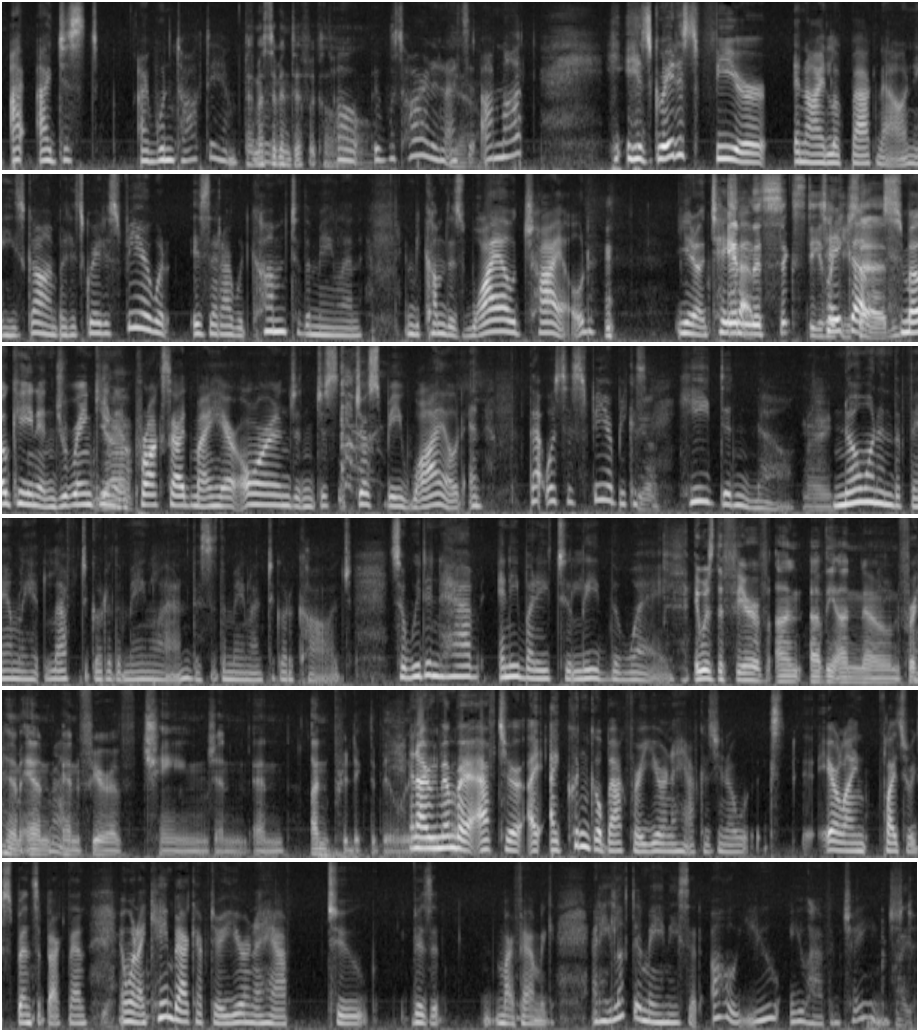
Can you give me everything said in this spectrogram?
I, I just, I wouldn't talk to him. that must have been difficult. Oh, it was hard, and I Yeah. said, I'm not. He, his greatest fear, and I look back now, and he's gone. But his greatest fear would, is that I would come to the mainland and become this wild child. you know, take in up, the '60s, like take you up said. smoking and drinking Yeah. and peroxide my hair orange and just just be wild. And that was his fear because Yeah. he didn't know. Right. No one in the family had left to go to the mainland. This is the mainland to go to college. So we didn't have anybody to lead the way. It was the fear of un, of the unknown for him, and Right. and fear of change and and unpredictability. And I remember after I, I couldn't go back for a year and a half because you know ex- airline flights were expensive back then. And when I came back after a year and a half to visit my family, and he looked at me and he said, "Oh, you you haven't changed." Right.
